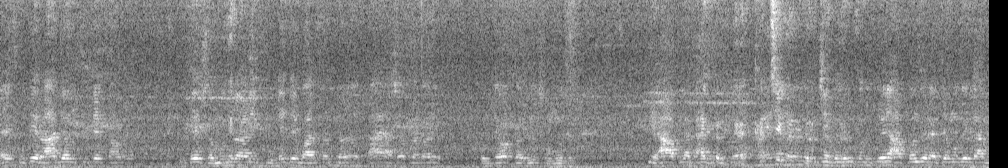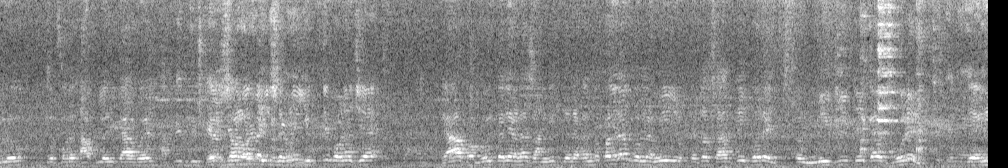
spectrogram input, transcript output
अरे कुठे राज आणि कुठे कावळं कुठे समुद्र आणि कुठे ते भारतात काय अशा प्रकारे कोणत्या करणं समोर. की हा आपला काय करतोय? खच्चीकरण करतोय. आपण जर याच्यामध्ये लागलो तर परत आपलंही काय होईल? आपली दृष्टी तर ही सगळी युक्ती कोणाची आहे? या भगवंताने याला सांगितलेलं. कारण तो पहिलाच बोलला मी त्याचा सारथी करेन पण मी जी ते काय बोलेन ते यांनी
